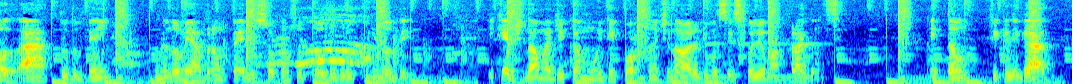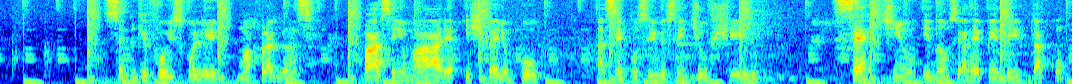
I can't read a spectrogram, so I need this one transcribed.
Olá, tudo bem? Meu nome é Abraão Pérez e sou consultor do grupo Rinodê. E quero te dar uma dica muito importante na hora de você escolher uma fragrância. Então, fique ligado. Sempre que for escolher uma fragrância, passe em uma área e espere um pouco. Assim é possível sentir o cheiro certinho e não se arrepender da compra.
